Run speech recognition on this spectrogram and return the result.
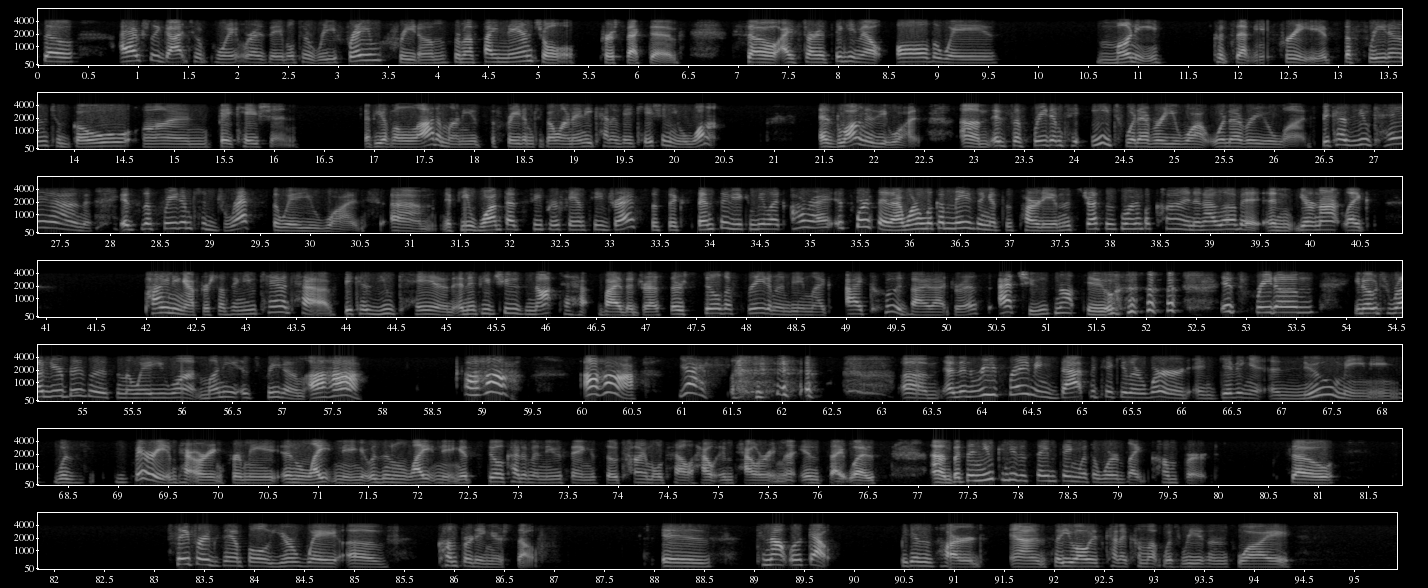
So I actually got to a point where I was able to reframe freedom from a financial perspective. So I started thinking about all the ways money could set me free. It's the freedom to go on vacation. If you have a lot of money, it's the freedom to go on any kind of vacation you want, as long as you want. Um, it's the freedom to eat whatever you want, whenever you want, because you can. It's the freedom to dress the way you want. Um, if you want that super fancy dress that's expensive, you can be like, all right, it's worth it. I want to look amazing at this party, and this dress is one of a kind, and I love it. And you're not like pining after something you can't have because you can. And if you choose not to ha- buy the dress, there's still the freedom in being like, I could buy that dress. I choose not to. it's freedom, you know, to run your business in the way you want. Money is freedom. Aha. Aha. Aha. Yes. Um, and then reframing that particular word and giving it a new meaning was very empowering for me, enlightening. It was enlightening. It's still kind of a new thing, so time will tell how empowering that insight was. Um, but then you can do the same thing with a word like comfort. So, say, for example, your way of comforting yourself is to not work out because it's hard and so you always kind of come up with reasons why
